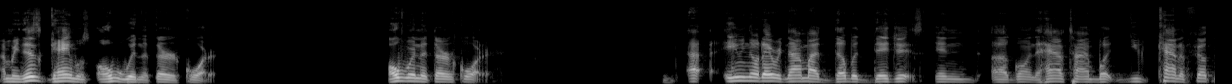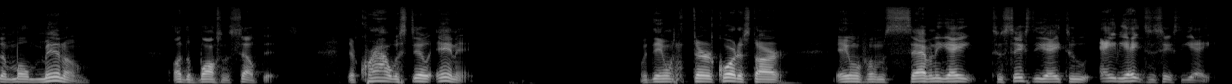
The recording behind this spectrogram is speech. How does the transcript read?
I mean, this game was over in the third quarter. Over in the third quarter. Uh, even though they were down by double digits in uh, going to halftime, but you kind of felt the momentum of the Boston Celtics. The crowd was still in it. But then when the third quarter start, it went from 78 to 68 to 88 to 68.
